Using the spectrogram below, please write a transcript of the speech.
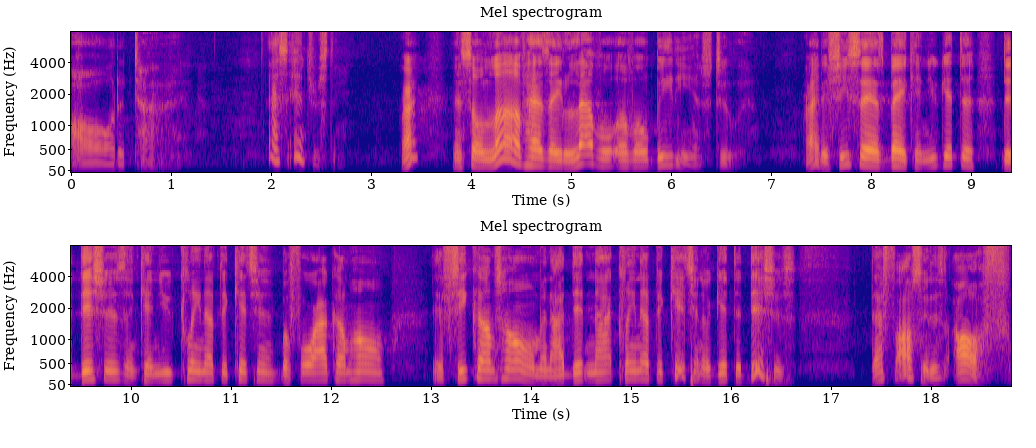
all the time. That's interesting, right? And so love has a level of obedience to it, right? If she says, babe, can you get the, the dishes and can you clean up the kitchen before I come home? If she comes home and I did not clean up the kitchen or get the dishes, that faucet is off.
